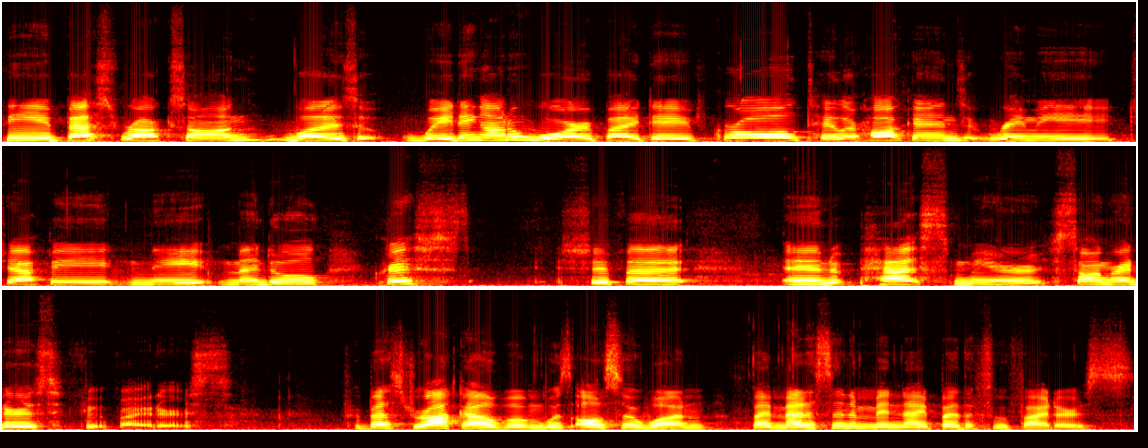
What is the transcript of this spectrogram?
The Best Rock Song was Waiting on a War by Dave Grohl, Taylor Hawkins, Rami Jaffee, Nate Mendel, Chris Shiflett, and Pat Smear, songwriters Foo Fighters. For Best Rock Album was also won by Medicine at Midnight by the Foo Fighters.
